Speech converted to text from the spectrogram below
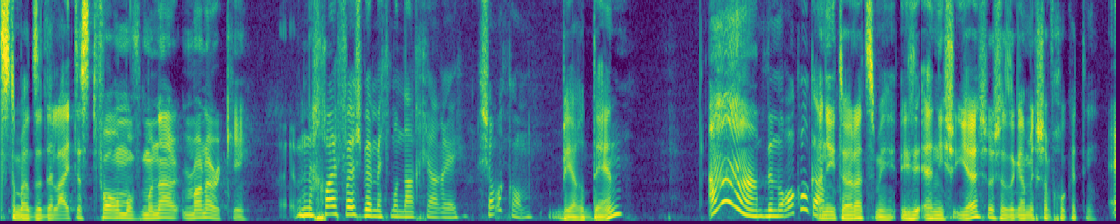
זאת אומרת, זה the lightest form of monar- monarchy. נכון, איפה יש באמת מונרכיה הרי? שום מקום. בירדן? אה, במרוקו גם. אני תוהה לעצמי, אני- יש או שזה גם נחשב חוקתי? אמ,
